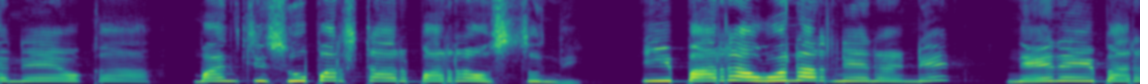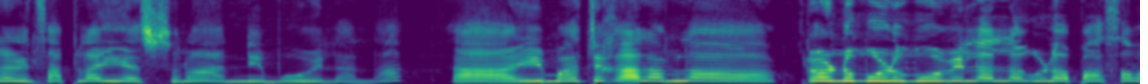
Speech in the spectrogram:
అనే ఒక మంచి సూపర్ స్టార్ బర్ర వస్తుంది. ఈ బర్ర ఓనర్ నేనండి. నేనే ఈ బర్రని సప్లై చేస్తున్నా అన్ని మూవీలల్లో. ఈ మధ్యకాలంలో రెండు మూడు మూవీలల్లో కూడా బసవ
